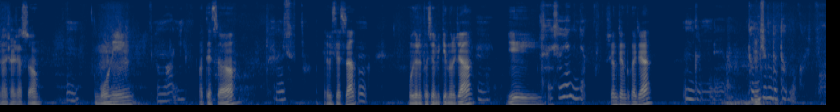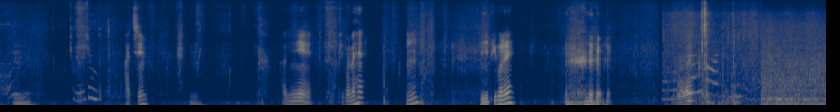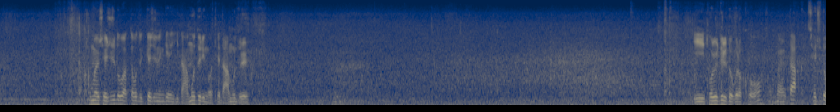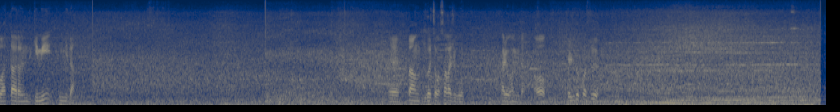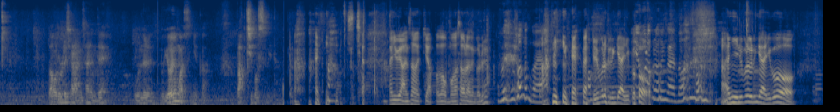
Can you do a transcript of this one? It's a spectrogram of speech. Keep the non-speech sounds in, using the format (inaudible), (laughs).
준아 잘 잤어? 응. 굿모닝 어머니. 어땠어? 재밌었어. 재밌었어? 응. 오늘은 더 재밌게 놀자 응. 예 수영장. 수영장도 가자 응, 근데 점심부터 먹어야지. 음. 점심부터. 아침? 음. 하진이 피곤해? 응? 이 피곤해? (laughs) 네. 정말 제주도 왔다고 느껴지는 게 이 나무들인 것 같아 나무들 이 돌들도 그렇고 정말 딱 제주도 왔다라는 느낌이 듭니다. 네, 빵 이것저것 사가지고 가려고 합니다. 어, 제주도 버스. 빵을 원래 잘 안 사는데 오늘 뭐 여행 왔으니까 막 집었습니다. (laughs) 아니 진짜 아니 왜 안 사왔지 아빠가 엄마가 사오라는 거를? 왜 그러는 거야? (laughs) 아니 내가 일부러 그런 게 아니고 일부러 그러는 거야. 너 한 번. 아니 일부러 그런 게 아니고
